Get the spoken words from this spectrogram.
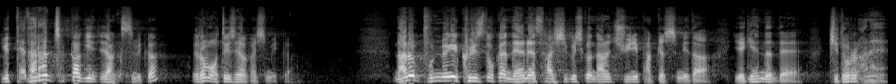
이게 대단한 착각이지 않습니까? 여러분 어떻게 생각하십니까? 나는 분명히 그리스도가 내 안에 사시고 싶고 나는 주인이 바뀌었습니다. 얘기했는데 기도를 안 해.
